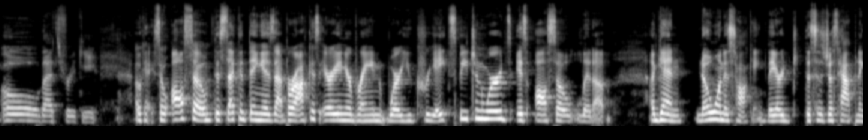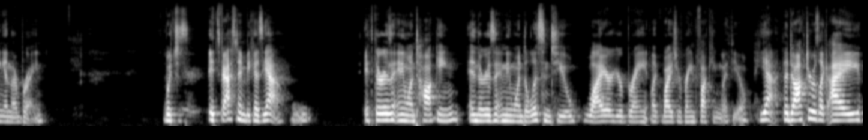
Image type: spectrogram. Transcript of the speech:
Oh, that's freaky. Okay, so also the second thing is that Broca's area in your brain where you create speech and words is also lit up. Again, no one is talking. They are this is just happening in their brain. Which is it's fascinating because yeah, if there isn't anyone talking and there isn't anyone to listen to, why are your brain like why is your brain fucking with you? Yeah, the doctor was like I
